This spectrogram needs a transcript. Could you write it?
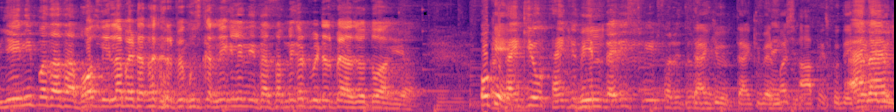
ये नहीं पता था। बहुत वेला बैठा था घर पे कुछ करने के लिए नहीं था। सबने कहा ट्विटर पे आ जाओ तो आ गया। Okay. Thank you thank you very sweet for you Thank you, thank you very much. आप इसको and I am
